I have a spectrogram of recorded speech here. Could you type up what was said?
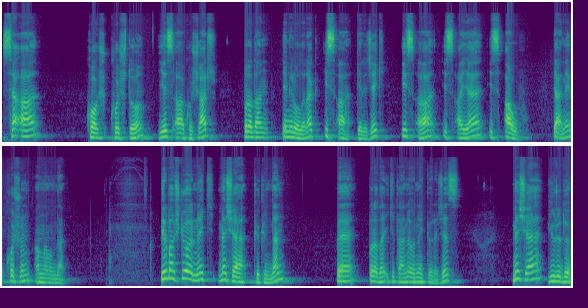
Sa'a koş, koştu. Yes'a koşar. Buradan emir olarak is'a gelecek. İs'a, is'aya, is'av. Yani koşun anlamında. Bir başka örnek meşe kökünden ve burada iki tane örnek göreceğiz. Meşe yürüdü.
